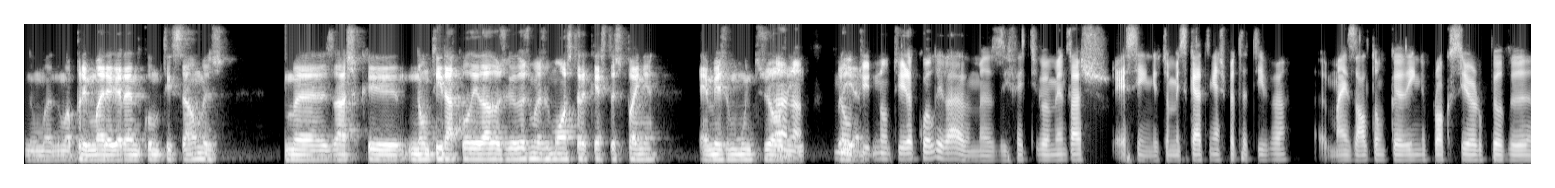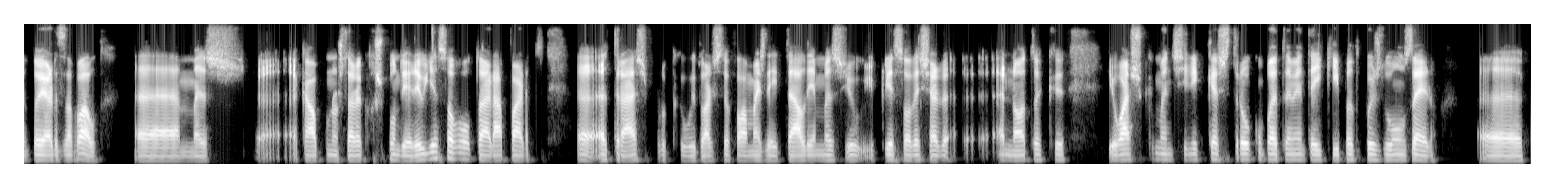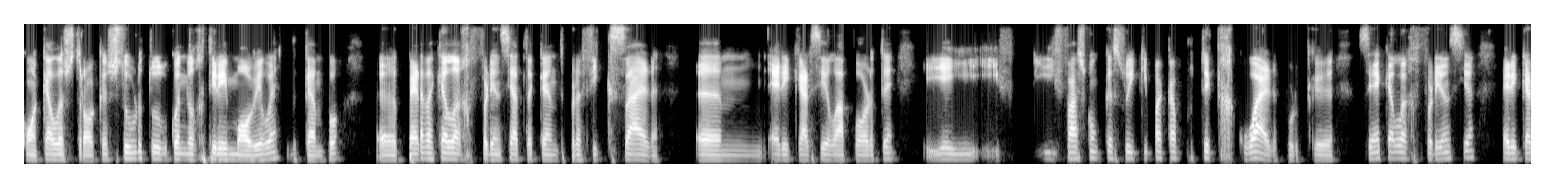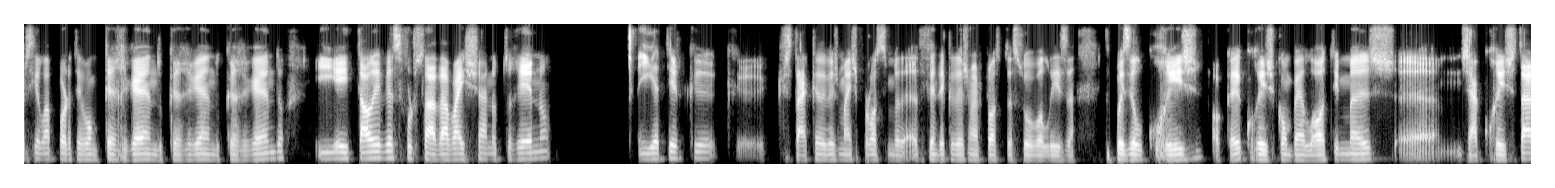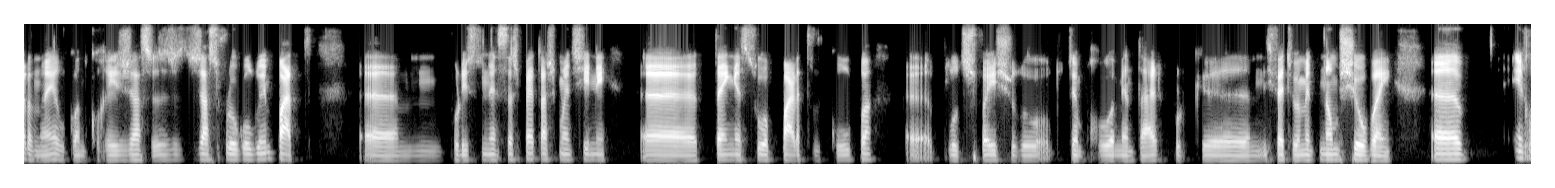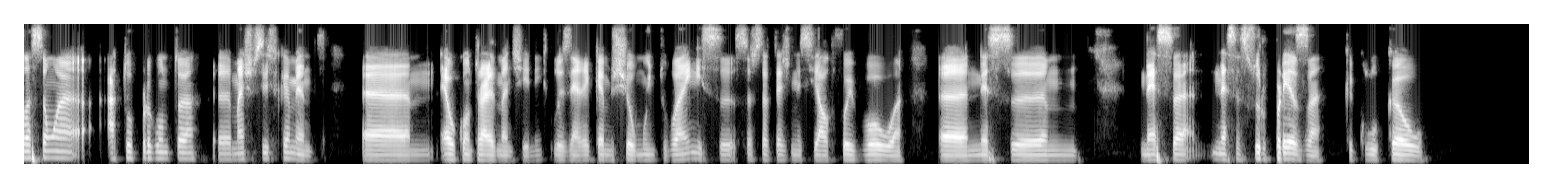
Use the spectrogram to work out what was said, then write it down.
numa, numa primeira grande competição, mas, mas acho que não tira a qualidade aos jogadores, mas mostra que esta Espanha é mesmo muito jovem. Não, não, não, tira, não tira a qualidade, mas efetivamente acho, é assim, eu também se calhar tinha a expectativa mais alta um bocadinho para o que ser europeu de, de Oyarzabal uh, mas uh, acaba por não estar a corresponder. Eu ia só voltar à parte uh, atrás, porque o Eduardo está a falar mais da Itália, mas eu, eu queria só deixar a, a, nota que eu acho que Mancini castrou completamente a equipa depois do 1-0. Com aquelas trocas, sobretudo quando ele retira imóvel de campo, perde aquela referência atacante para fixar um, Eric Garcia Laporte e, e, e faz com que a sua equipa acabe por ter que recuar, porque sem aquela referência, Eric Garcia Laporte vão carregando, carregando, carregando, e a Itália vê-se forçada a baixar no terreno e a ter que, que, que, estar cada vez mais próximo, a defender cada vez mais próximo da sua baliza. Depois ele corrige, ok, corrige com Belotti, mas uh, já corrige tarde, não é? Ele quando corrige já, já sofreu o gol do empate. Uh, por isso, nesse aspecto, acho que Mancini uh, tem a sua parte de culpa, pelo desfecho do, do, tempo regulamentar, porque uh, efetivamente não mexeu bem. Em relação à, à tua pergunta mais especificamente, é o contrário de Mancini. Luís Henrique mexeu muito bem e se, se a estratégia inicial foi boa nesse, um, nessa, nessa surpresa que colocou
